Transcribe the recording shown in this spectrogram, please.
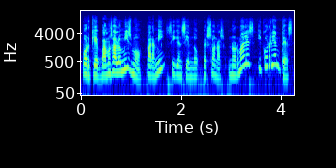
porque vamos a lo mismo, para mí siguen siendo personas normales y corrientes,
